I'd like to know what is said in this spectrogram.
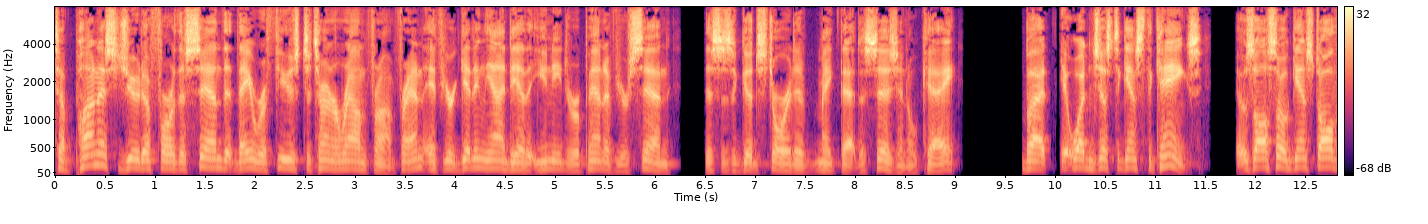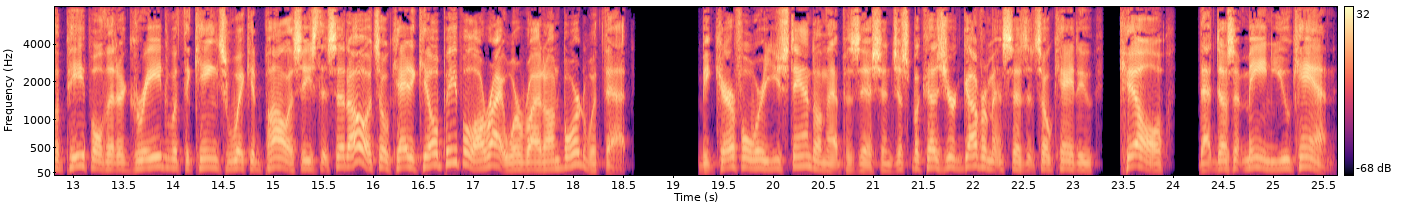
to punish Judah for the sin that they refused to turn around from. Friend, if you're getting the idea that you need to repent of your sin, this is a good story to make that decision, okay? But it wasn't just against the kings. It was also against all the people that agreed with the king's wicked policies that said, oh, it's okay to kill people. All right, we're right on board with that. Be careful where you stand on that position. Just because your government says it's okay to kill, that doesn't mean you can.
